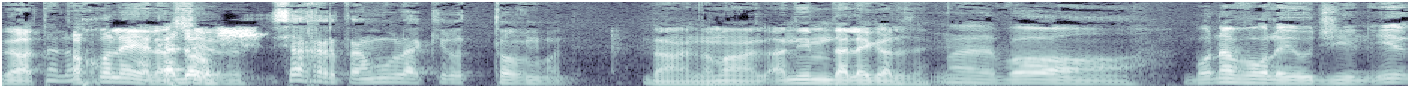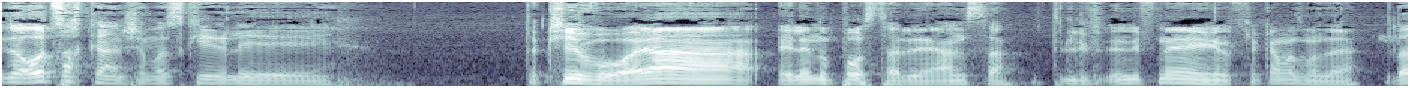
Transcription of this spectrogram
לא, אתה לא יכול אה, להשאיר... שחר, אתה אמור להכיר אותו טוב מאוד. לא, לא, מה, אני מדלג על זה. אה, בוא, בוא נעבור ליוג'ין. הנה, עוד שחקן שמזכיר לי... תקשיבו, היה... העלינו פוסט על אה, אנסה. לפ- לפני לפני כמה זמן זה היה? לא,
